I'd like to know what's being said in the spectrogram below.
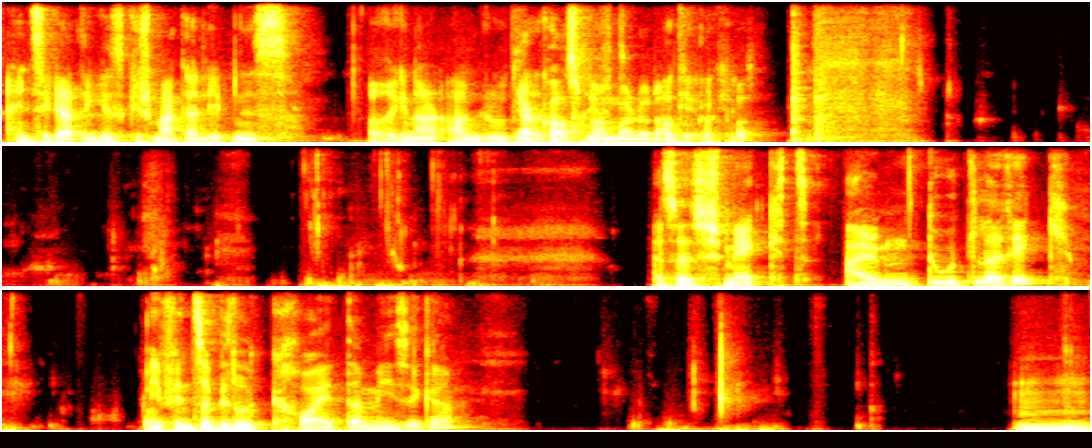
Einzigartiges Geschmackerlebnis. Original Almdudler. Ja, kosten wir mal, oder? Okay, okay. Also es schmeckt almdudlerig. Ich finde es ein bisschen kräutermäßiger. Mm.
